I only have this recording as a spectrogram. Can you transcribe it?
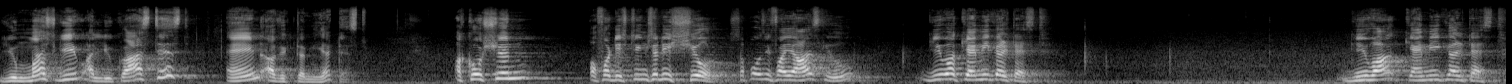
you must give a Lucas test and a Victor Meyer test. A question of a distinction is sure. Suppose if I ask you give a chemical test. Give a chemical test.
